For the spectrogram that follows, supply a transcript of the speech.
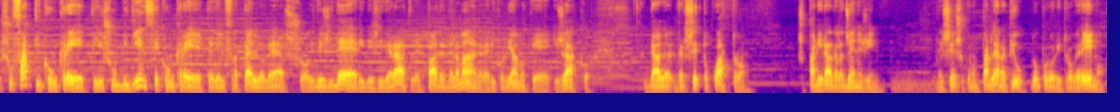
su fatti concreti, su ubbidienze concrete del fratello verso i desideri, i desiderati del padre e della madre, ricordiamo che Isacco dal versetto 4 sparirà dalla Genesi, nel senso che non parlerà più, dopo lo ritroveremo,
